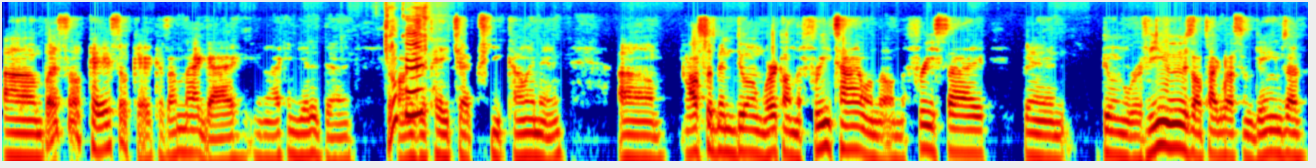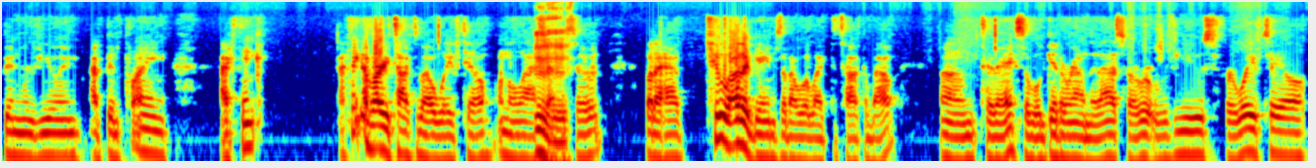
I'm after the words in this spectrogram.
Um, but it's okay. It's okay because I'm that guy. You know, I can get it done as long as the paychecks keep coming in. Um, also been doing work on the free time on the on the free side. Been doing reviews. I'll talk about some games I've been reviewing. I've been playing. I think I think I've already talked about Wavetale on the last Mhm. episode, but I have two other games that I would like to talk about um, today. So we'll get around to that. So I wrote reviews for Wavetale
